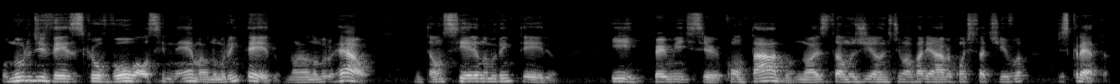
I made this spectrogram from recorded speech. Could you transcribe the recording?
o número de vezes que eu vou ao cinema é o número inteiro, não é o número real. Então, se ele é o número inteiro e permite ser contado, nós estamos diante de uma variável quantitativa discreta.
